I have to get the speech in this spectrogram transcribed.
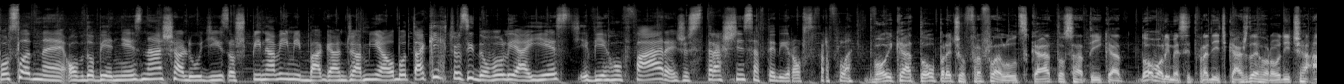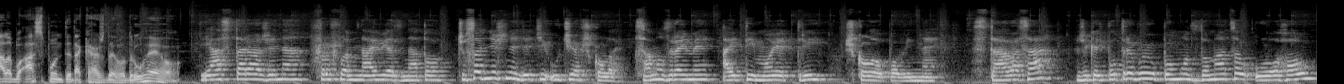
posledné obdobie neznáša ľudí so špinavými baganžami alebo takých, čo si dovolia jesť v jeho fáre, že strašne sa vtedy rozfrfle. Dvojka, to prečo frfle ľudská, to sa týka, dovolíme si tvrdiť, každého rodiča, alebo aspoň teda každého druhého. Ja, stará žena, frflem najviac na to, čo sa dnešné deti učia v škole. Samozrejme, aj tí moje tri školou povinné. Stáva sa, že keď potrebujú pomôcť domácou úlohou,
